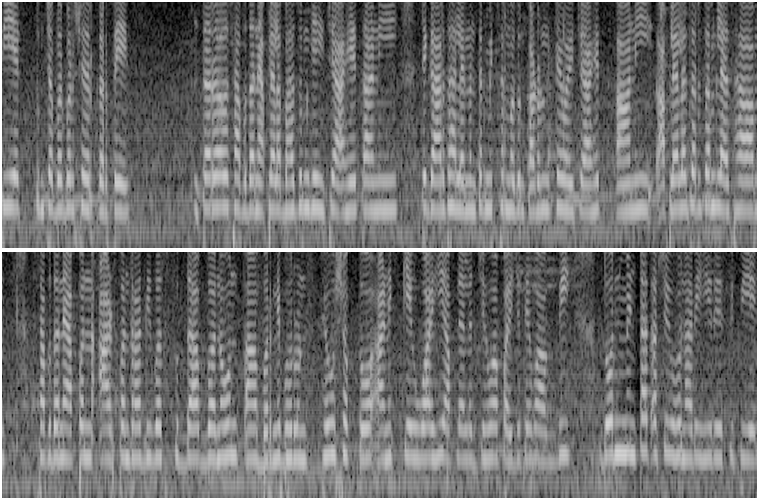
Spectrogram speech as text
ती एक तुमच्याबरोबर शेअर करते. तर साबुदाणे आपल्याला भाजून घ्यायचे आहेत आणि ते गार झाल्यानंतर मिक्सरमधून काढून ठेवायचे आहेत. आणि आपल्याला जर जमल्यास हा साबुदाणे आपण आठ पंधरा दिवससुद्धा बनवून बरणी भरून ठेवू शकतो. आणि केव्हाही आपल्याला जेव्हा पाहिजे तेव्हा अगदी दोन मिनटात अशी होणारी ही रेसिपी आहे.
